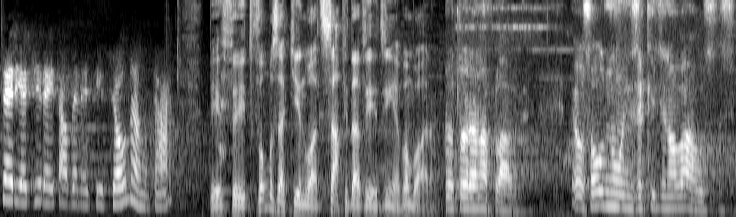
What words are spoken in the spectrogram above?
teria direito ao benefício ou não, tá? Perfeito. Vamos aqui no WhatsApp da Verdinha, vamos embora. Doutora Ana Flávia. Eu sou o Nunes aqui de Nova Russas.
